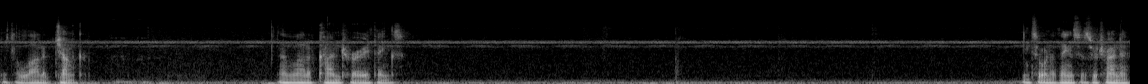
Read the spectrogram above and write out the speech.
Just a lot of junk and a lot of contrary things. And so one of the things is we're trying to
